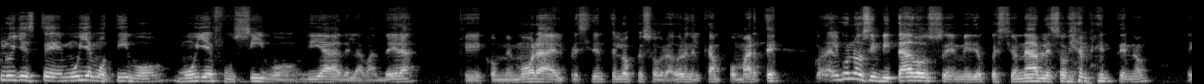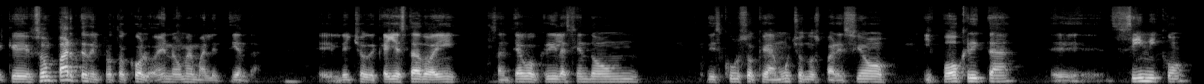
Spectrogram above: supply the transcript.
incluye este muy emotivo, muy efusivo Día de la Bandera que conmemora el presidente López Obrador en el Campo Marte, con algunos invitados eh, medio cuestionables, obviamente, ¿no? Eh, que son parte del protocolo, ¿eh? No me malentienda. El hecho de que haya estado ahí Santiago Krill haciendo un discurso que a muchos nos pareció hipócrita, cínico,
